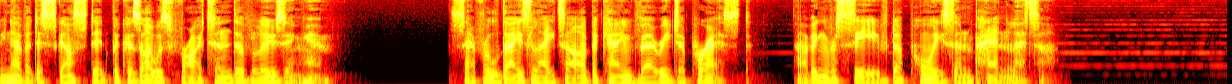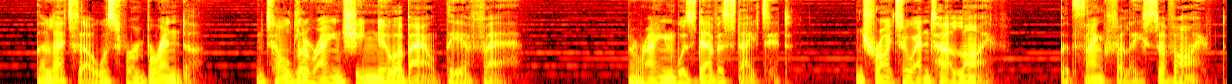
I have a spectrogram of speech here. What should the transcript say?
We never discussed it because I was frightened of losing him. Several days later, I became very depressed, having received a poison pen letter. The letter was from Brenda, who told Lorraine she knew about the affair. Lorraine was devastated and tried to end her life, but thankfully survived.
